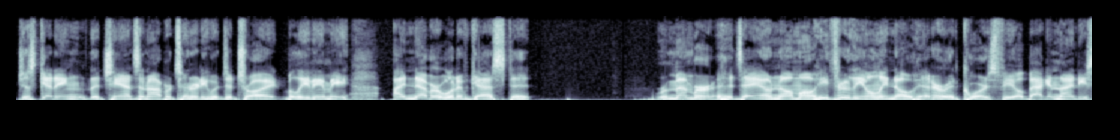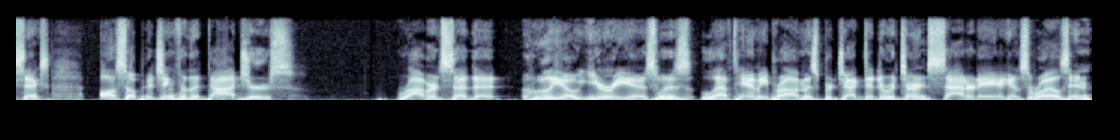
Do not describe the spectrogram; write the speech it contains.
just getting the chance and opportunity with Detroit, believing in me, I never would have guessed it. Remember Hideo Nomo? He threw the only no hitter at Coors Field back in 96 also pitching for the Dodgers. Roberts said that Julio Urias, with his left hammy problem, is projected to return Saturday against the Royals in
